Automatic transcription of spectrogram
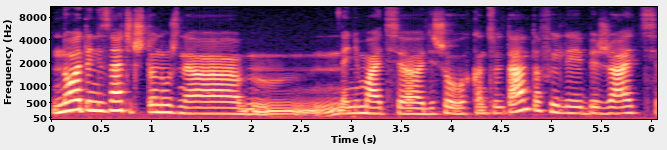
Но это не значит, что нужно нанимать дешевых консультантов или бежать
